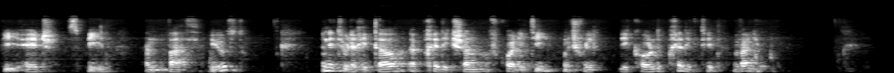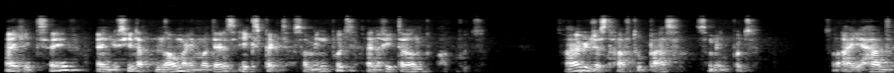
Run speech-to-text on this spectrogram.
pH, speed, and bath used. And it will return a prediction of quality, which will be called predicted value. I hit save, and you see that now my models expect some inputs and return outputs. So I will just have to pass some inputs. So I had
